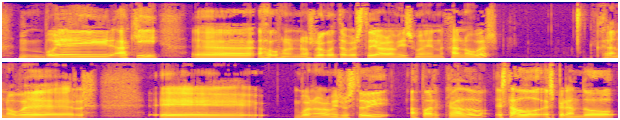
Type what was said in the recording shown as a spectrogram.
voy a ir aquí, eh, ah, bueno, no os lo he contado, pero estoy ahora mismo en Hanover, Hanover, eh, bueno, ahora mismo estoy aparcado. He estado esperando,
